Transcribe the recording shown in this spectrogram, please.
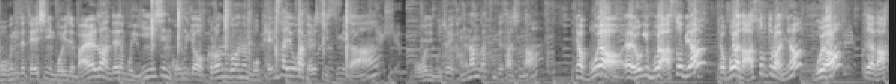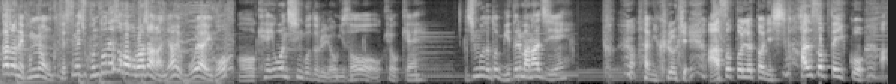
뭐 근데 대신 뭐 이제 말도 안 되는 뭐 인신 공격 그런 거는 뭐 벤 사유가 될 수 있습니다. 뭐 어디 뭐 저기 강남 같은 데 사시나? 야 뭐야? 야 여기 뭐야 아섭이야? 야 뭐야 나 아섭 들어왔냐? 뭐야? 야 나 아까 전에 분명 데스매치 혼돈에서 막으로 하지 않았냐? 이거 뭐야 이거? 어 K1 친구들을 여기서. 오케이 오케이. 이 친구들 또 믿을만 하지. 아니 그러게. 아섭 돌렸더니 한섭 돼 있고. 아,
